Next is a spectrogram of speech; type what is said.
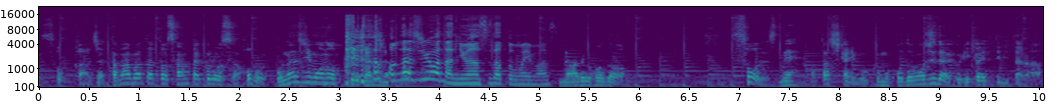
そっか。じゃあ七夕とサンタクロースはほぼ同じものっていう感じ同じようなニュアンスだと思います。なるほど。そうですね。まあ確かに僕も子供時代振り返ってみたら、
